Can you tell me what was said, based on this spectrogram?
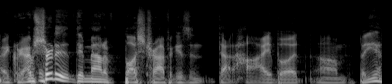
I agree. I'm sure the, the amount of bus traffic isn't that high, but um, but yeah,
